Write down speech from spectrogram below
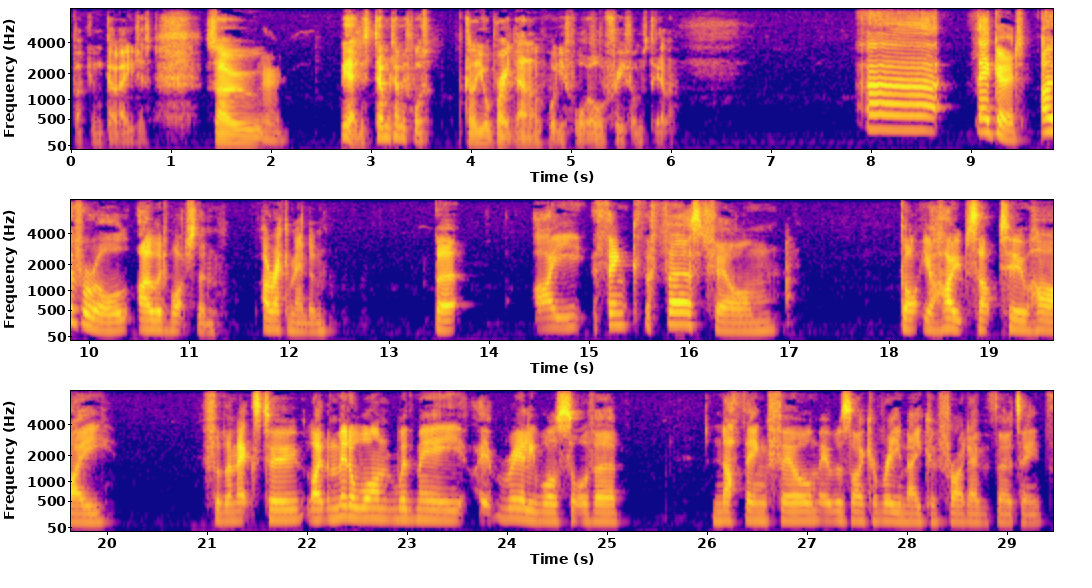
fucking go ages. So Mm. yeah, just tell me tell me thoughts kind of your breakdown of what you thought all three films together. Uh, they're good overall. I would watch them. I recommend them, but I think the first film got your hopes up too high for the next two. Like the middle one with me, it really was sort of a nothing film. It was like a remake of Friday the Thirteenth,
